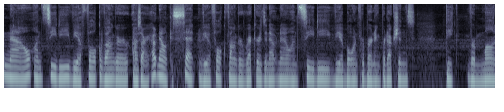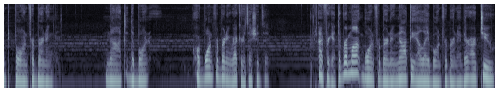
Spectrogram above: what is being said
now on CD via Folkvanger. Oh, uh, sorry, out now on cassette via Folkvanger Records, and out now on CD via Born for Burning Productions, the Vermont Born for Burning, not the Born or Born for Burning Records, I should say. I forget the Vermont Born for Burning, not the LA Born for Burning. There are two,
